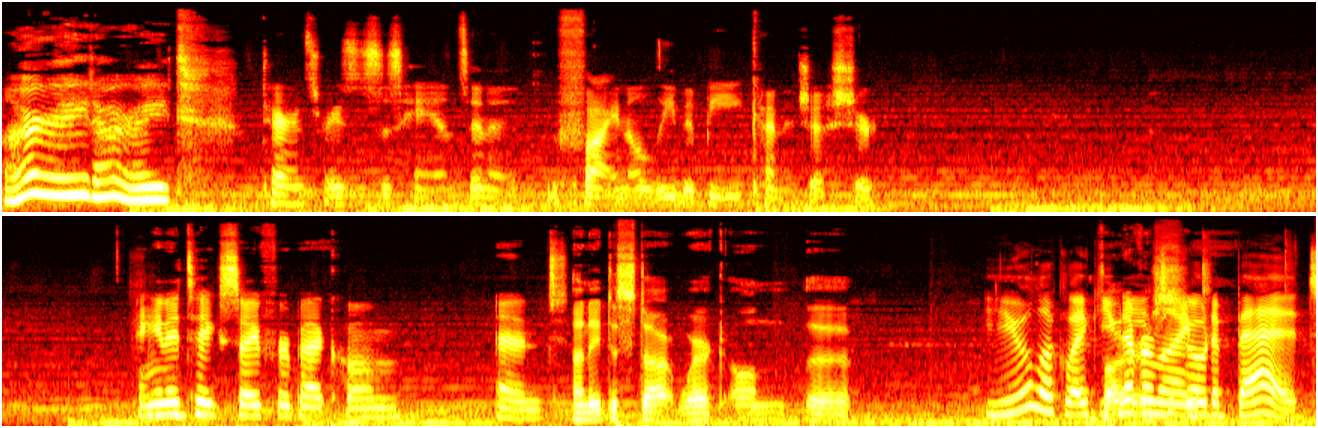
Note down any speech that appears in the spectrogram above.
Alright, alright. Terrence raises his hands in a fine, I'll leave it be kind of gesture. I'm gonna take Cypher back home and. I need to start work on the. You look like you Never need to mind. go to bed.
